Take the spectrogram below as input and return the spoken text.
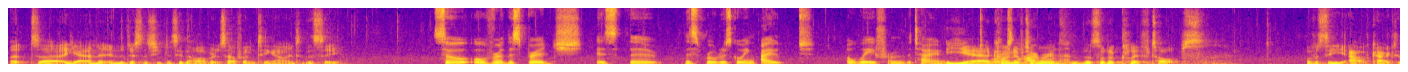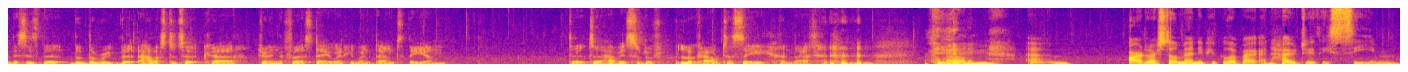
But uh, yeah, and in the distance you can see the harbour itself emptying out into the sea. So over this bridge is the this road is going out away from the town. Yeah, kind of harbour towards then. the sort of cliff tops. Obviously, out of character. This is the the, the route that Alistair took uh, during the first day when he went down to the um to to have his sort of look out to sea and that. um, Um, are there still many people about, and how do they seem?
